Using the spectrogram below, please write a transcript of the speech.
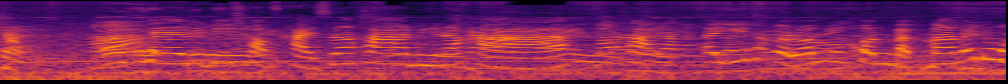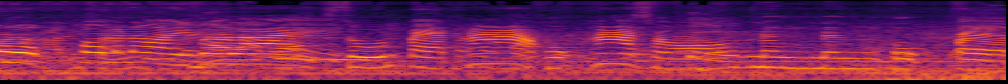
ช็อป โอเคบีบีช็อปขายเสื้อผ้านี้นะคะใช่เนาะค่ะอายี่ถ้าเกิดว่ามีคนแบบมาไม่ถูก โทรมาหน่อยเบอร์อะไร ศูนย์แปดห้าหกห้าสองหนึ่งหนึ่งหกแปด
